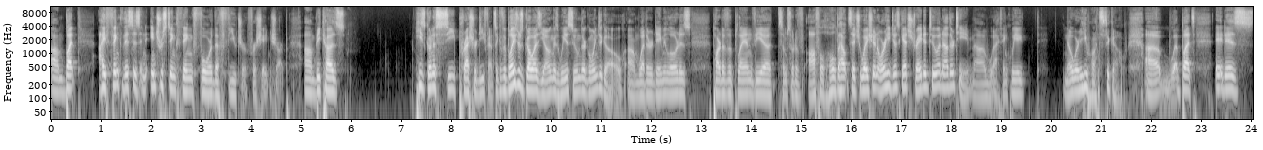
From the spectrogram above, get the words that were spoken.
Um, but I think this is an interesting thing for the future for Shaedon Sharpe um, because he's going to see pressure defense. Like if the Blazers go as young as we assume they're going to go, um, whether Damian Lillard is part of the plan via some sort of awful holdout situation, or he just gets traded to another team. Uh, I think we know where he wants to go. Uh, but it is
